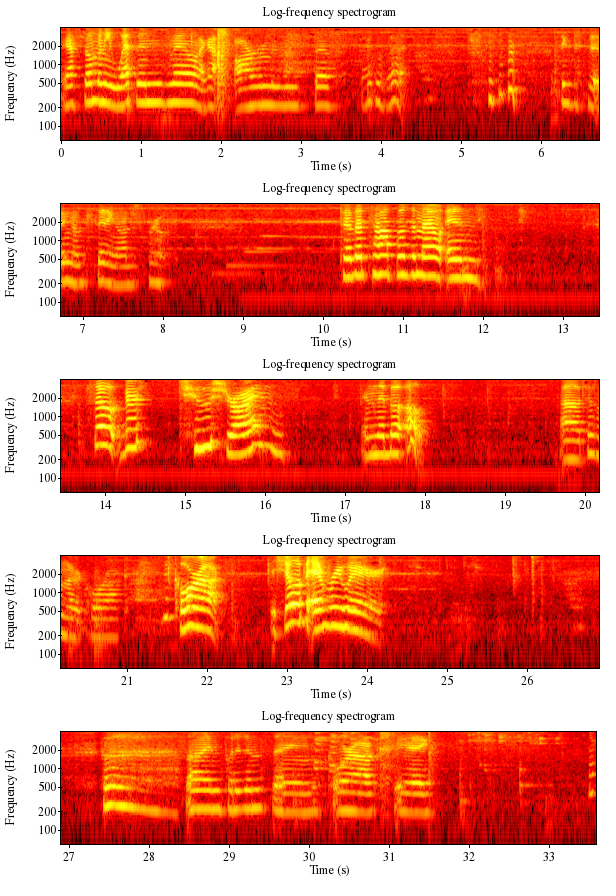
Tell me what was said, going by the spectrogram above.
I got so many weapons now. I got arms and stuff. What was that? I think the thing I'm sitting on just broke. To the top of the mountain. So there's two shrines, and they both. Oh, oh, it's just another Korok. The Koroks. They show up everywhere. Fine, put it in the thing. Korok, yay.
